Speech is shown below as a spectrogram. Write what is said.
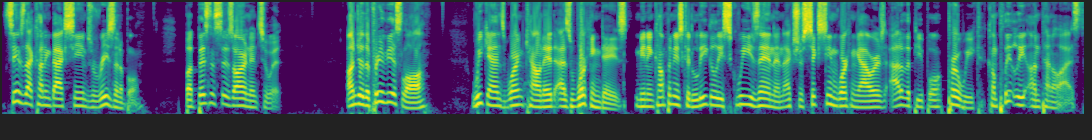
It seems that cutting back seems reasonable, but businesses aren't into it. Under the previous law, weekends weren't counted as working days, meaning companies could legally squeeze in an extra 16 working hours out of the people per week, completely unpenalized.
